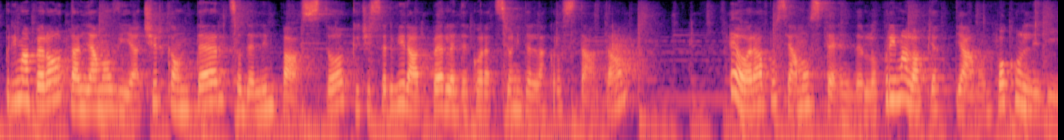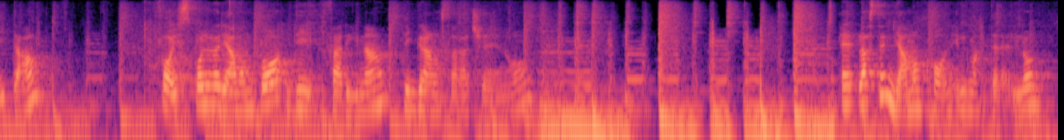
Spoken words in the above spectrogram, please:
Prima però tagliamo via circa un terzo dell'impasto che ci servirà per le decorazioni della crostata e ora possiamo stenderlo. Prima lo appiattiamo un po' con le dita, poi spolveriamo un po' di farina di grano saraceno e la stendiamo con il matterello.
